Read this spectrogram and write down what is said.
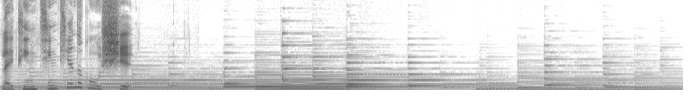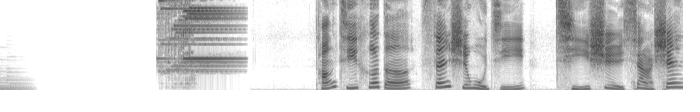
来听今天的故事。吉诃德三十五集，骑士下山。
